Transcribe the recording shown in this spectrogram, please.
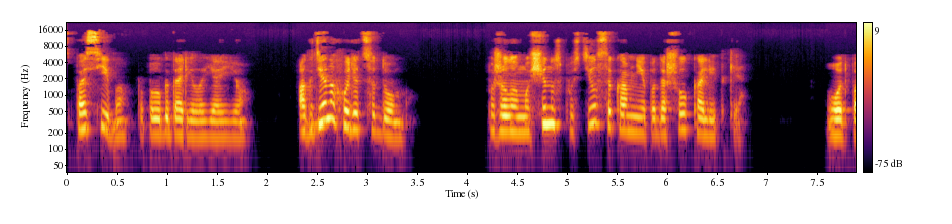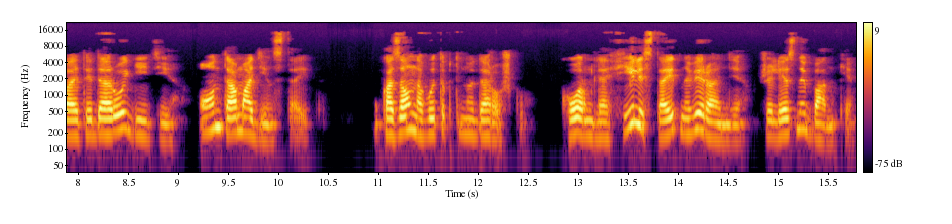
«Спасибо», — поблагодарила я ее. «А где находится дом?» Пожилой мужчина спустился ко мне и подошел к калитке. «Вот по этой дороге иди, он там один стоит», — указал на вытоптанную дорожку. «Корм для Фили стоит на веранде, в железной банке».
